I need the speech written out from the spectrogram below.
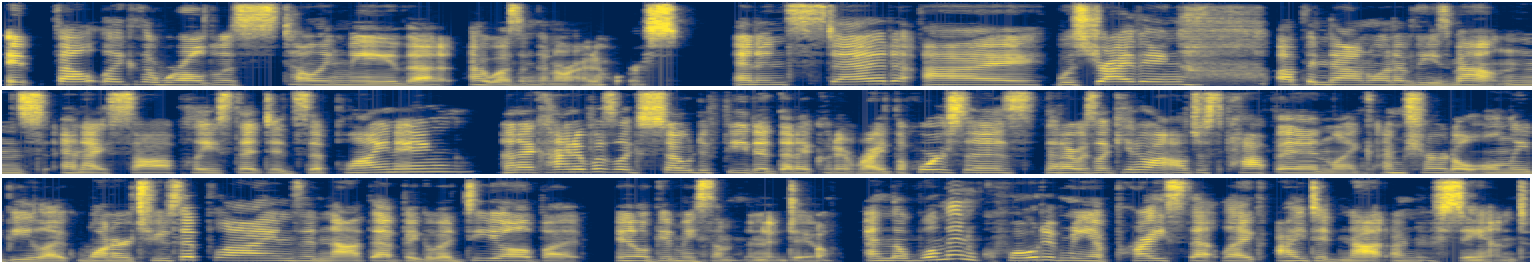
it felt like the world was telling me that I wasn't going to ride a horse. And instead, I was driving up and down one of these mountains and I saw a place that did zip lining. And I kind of was like so defeated that I couldn't ride the horses that I was like, you know what, I'll just pop in. Like, I'm sure it'll only be like one or two zip lines and not that big of a deal, but it'll give me something to do. And the woman quoted me a price that like I did not understand,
